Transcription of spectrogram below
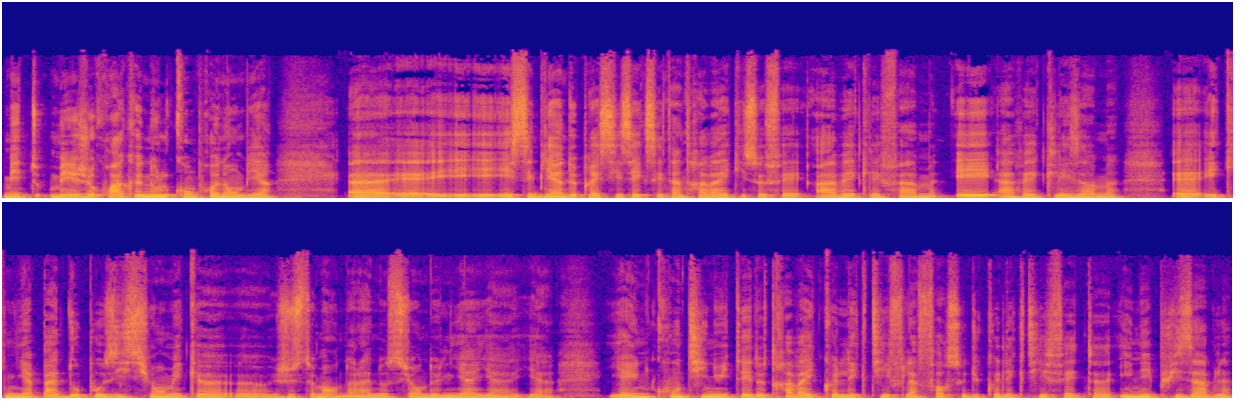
Mais, mais je crois que nous le comprenons bien. Euh, et, c'est bien de préciser que c'est un travail qui se fait avec les femmes et avec les hommes euh, et qu'il n'y a pas d'opposition, mais que euh, justement dans la notion de lien, il y, a, il, y a, il y a une continuité de travail collectif. La force du collectif est inépuisable.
